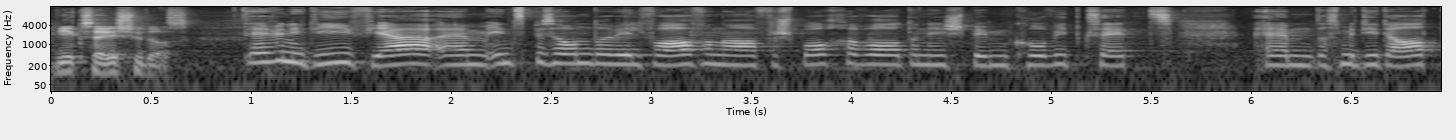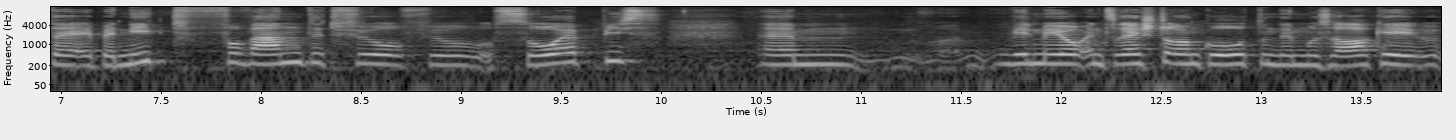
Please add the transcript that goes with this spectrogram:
Wie siehst du das? Definitiv, ja. Ähm, insbesondere, weil von Anfang an versprochen worden ist beim Covid-Gesetz, ähm, dass man die Daten eben nicht verwendet für, für so etwas. Ähm, weil man ja ins Restaurant geht und dann muss angeben,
